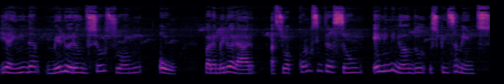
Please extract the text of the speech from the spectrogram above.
e ainda melhorando seu sono ou para melhorar a sua concentração, eliminando os pensamentos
